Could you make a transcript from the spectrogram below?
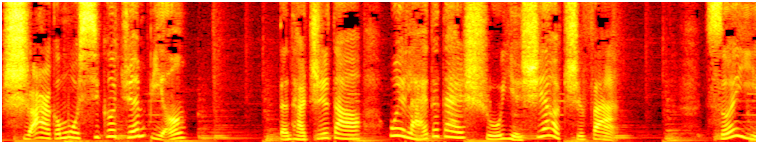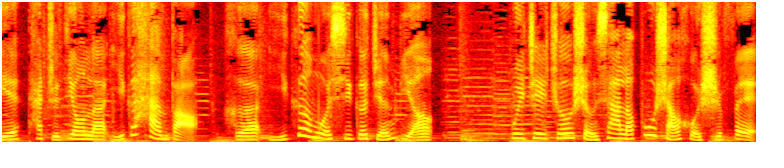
十二个墨西哥卷饼，但他知道未来的袋鼠也需要吃饭，所以他只订了一个汉堡和一个墨西哥卷饼，为这周省下了不少伙食费，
